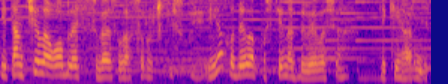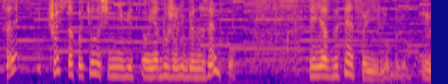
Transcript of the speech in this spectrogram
і там ціла область везла сорочки свої. І я ходила по стінах, дивилася, які гарні це. Щось захотілося мені від. Я дуже люблю низинку. І я з дитинства її люблю. І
